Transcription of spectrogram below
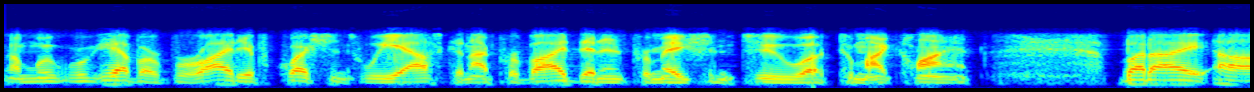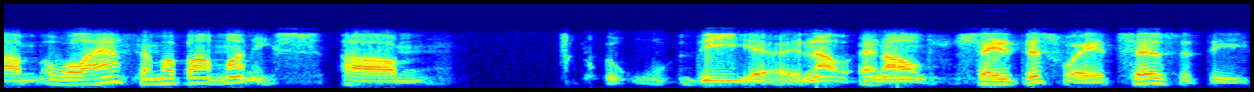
Um, we have a variety of questions we ask, and I provide that information to uh, to my client. But I um, will ask them about monies. Um, the uh, and, I'll, and I'll say it this way: it says that the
